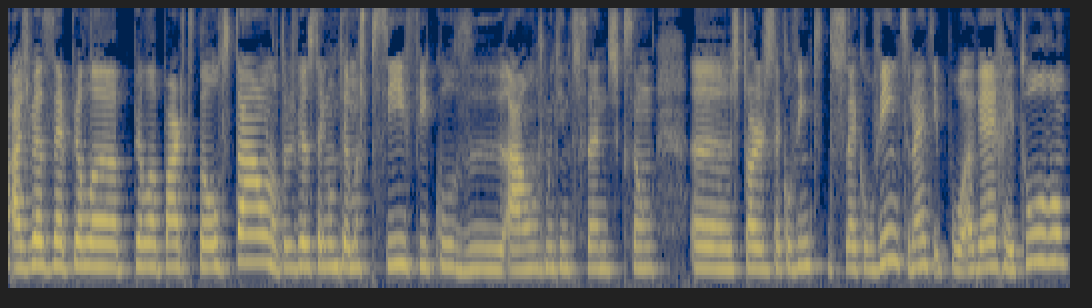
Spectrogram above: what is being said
às vezes é pela, pela parte da Old Town, outras vezes tem um tema específico de há uns muito interessantes que são uh, histórias do século XX, do século XX, né? tipo a guerra e tudo.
